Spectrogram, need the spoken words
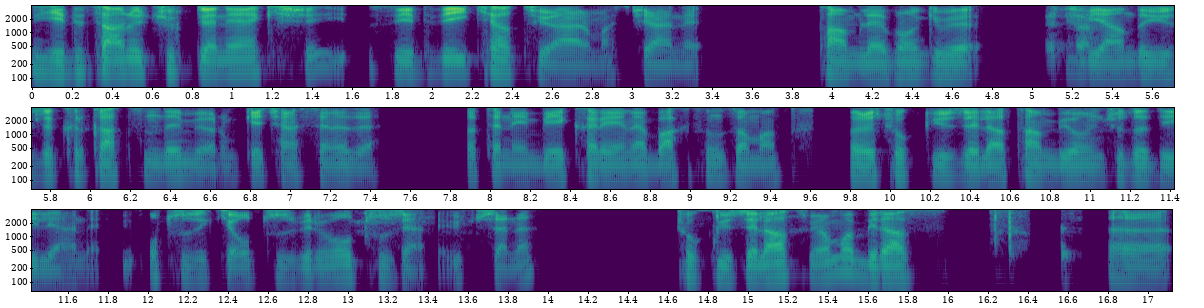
7 tane üçlük deneyen kişi 7'de 2 atıyor her maç. Yani tam LeBron gibi Geçen. bir anda %40 atsın demiyorum. Geçen sene de zaten NBA kariyerine baktığın zaman böyle çok yüzdeli atan bir oyuncu da değil yani. 32, 31 ve 30 yani 3 sene çok yüzdeli atmıyor ama biraz e,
